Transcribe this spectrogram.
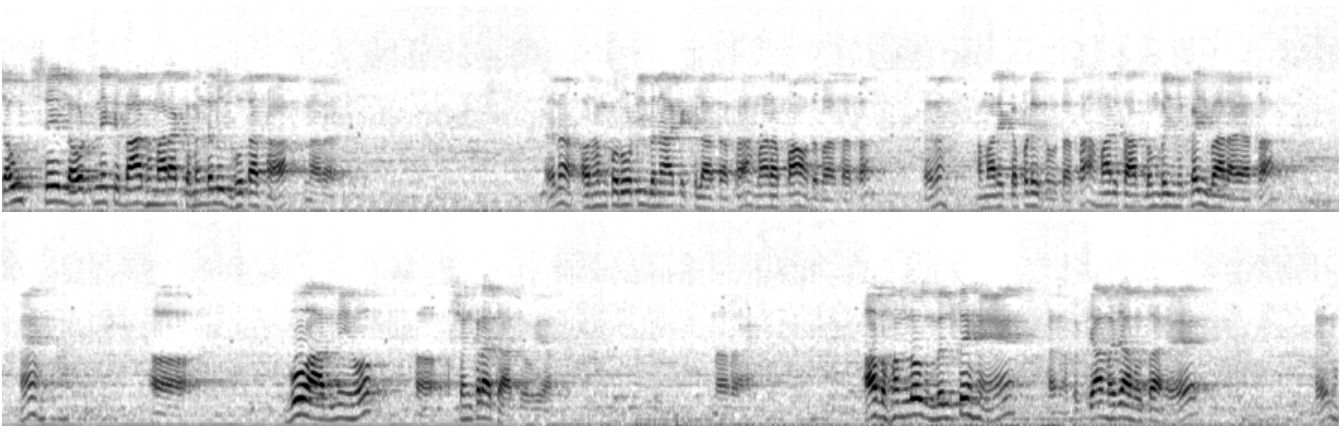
शौच से लौटने के बाद हमारा कमंडलू धोता था, नारायण। है ना? और हमको रोटी बना के खिलाता था, हमारा पाँव दबाता था, है ना? हमारे कपड़े धोता था, हमारे साथ बंबई में कई बार आया था, हैं? वो आदमी हो शंकराचार्य हो गया, नारायण। अब हम लोग मिलते हैं, है ना? तो क्या मज़ा होता है है ना?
